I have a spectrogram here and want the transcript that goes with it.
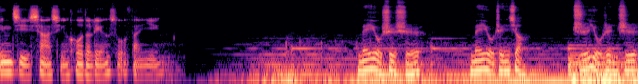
经济下行后的连锁反应。没有事实，没有真相，只有认知，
